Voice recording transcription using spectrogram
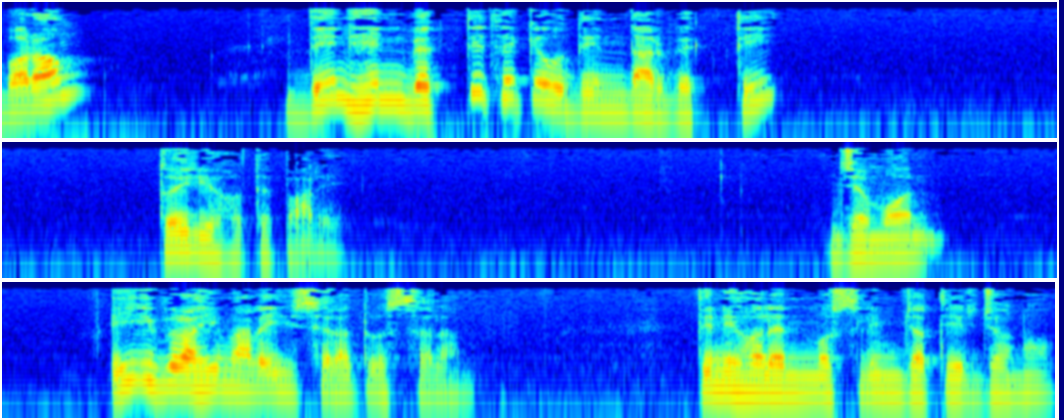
বরং দিনহীন ব্যক্তি থেকেও দিনদার ব্যক্তি তৈরি হতে পারে। যেমন এই ইব্রাহিম আলাইসালাম তিনি হলেন মুসলিম জাতির জনক,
